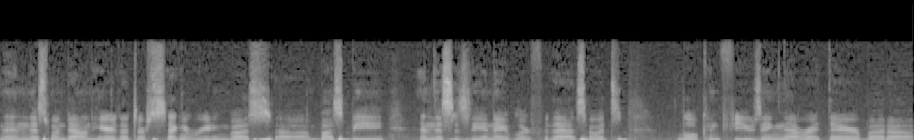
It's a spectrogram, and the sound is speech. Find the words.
And then this one down here, that's our second reading bus, uh, bus B, and this is the enabler for that. So it's a little confusing that right there, but uh,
